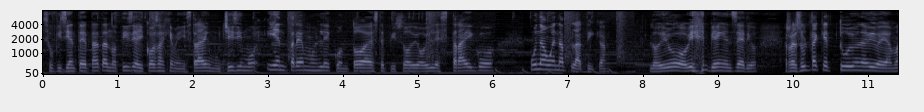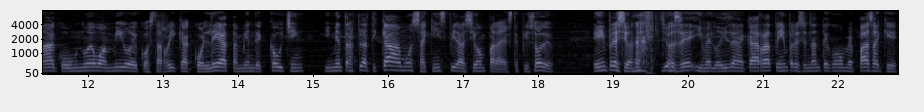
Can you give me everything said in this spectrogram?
Suficiente de tantas noticias y cosas que me distraen muchísimo y entrémosle con todo este episodio. Hoy les traigo una buena plática. Lo digo bien, bien en serio Resulta que tuve una videollamada con un nuevo amigo de Costa Rica, colega también de coaching, y mientras platicábamos saqué inspiración para este episodio. Es impresionante, yo sé, y me lo dicen a cada rato, es impresionante cómo me pasa que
